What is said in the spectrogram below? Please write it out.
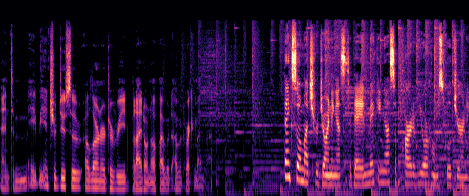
and to maybe introduce a, a learner to read but i don't know if i would i would recommend that Thanks so much for joining us today and making us a part of your homeschool journey.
